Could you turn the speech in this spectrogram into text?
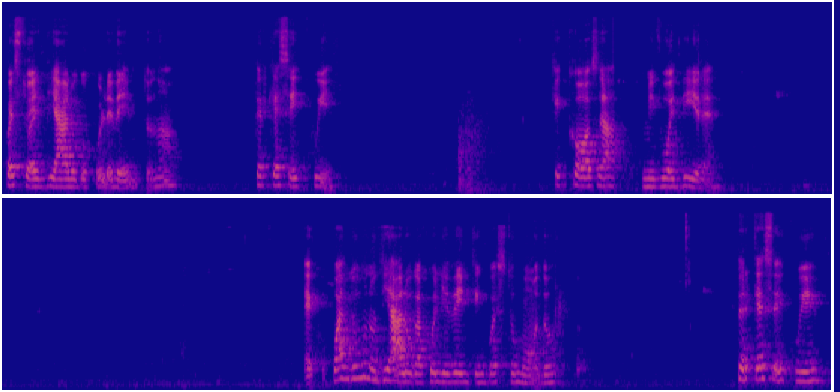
Questo è il dialogo con l'evento, no? Perché sei qui? Che cosa mi vuoi dire? Ecco, quando uno dialoga con gli eventi in questo modo, perché sei qui?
